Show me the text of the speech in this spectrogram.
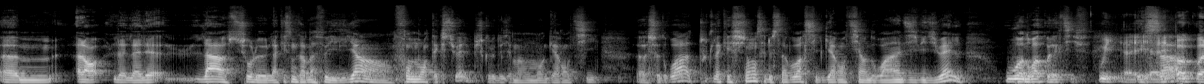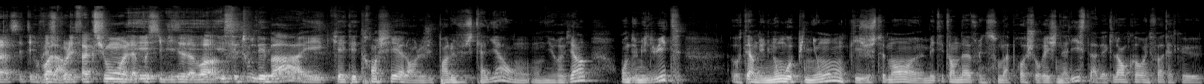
Euh, alors là, sur la question des armes à feu, il y a un fondement textuel puisque le deuxième amendement garantit euh, ce droit. Toute la question, c'est de savoir s'il garantit un droit individuel ou un droit collectif. Oui, et, à l'époque, voilà, c'était plus pour les factions la possibilité d'avoir. Et, c'est tout le débat et qui a été tranché alors par le juge Scalia, on, on y revient, en 2008 au terme d'une longue opinion qui justement mettait en œuvre son approche originaliste, avec là encore une fois quelques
